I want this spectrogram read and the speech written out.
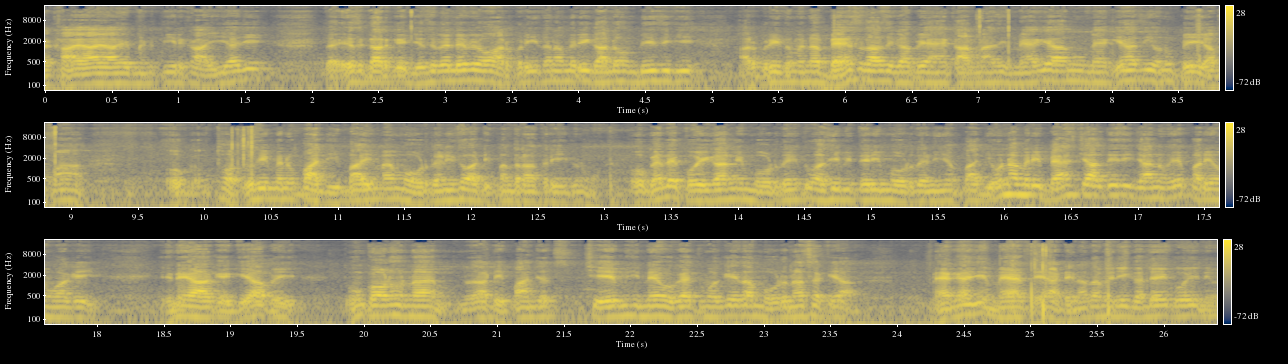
ਰਖਾਇਆ ਆ, ਇਹ ਮਿਣਤੀ ਰਖਾਈ ਆ ਜੀ। ਤਾਂ ਇਸ ਕਰਕੇ ਜਿਸ ਵੇਲੇ ਵੀ ਉਹ ਹਰਪ੍ਰੀਤ ਨਾਲ ਮੇਰੀ ਗੱਲ ਹੁੰਦੀ ਸੀਗੀ, ਹਰਪ੍ਰੀਤ ਮੇਰੇ ਨਾਲ ਬਹਿਸਦਾ ਸੀਗਾ ਵੀ ਐਂ ਕਰਨਾ ਸੀ। ਮੈਂ ਕਿਹਾ ਉਹਨੂੰ, ਮੈਂ ਕਿਹਾ ਸੀ ਉਹਨੂੰ ਵੀ ਆਪਾਂ ਉਹ ਤੁਸੀਂ ਮੈਨੂੰ ਭਾਜੀ ਬਾਈ ਮੈਂ ਮੋੜ ਦੇਣੀ ਤੁਹਾਡੀ 15 ਤਰੀਕ ਨੂੰ। ਉਹ ਕਹਿੰਦੇ, ਕੋਈ ਗੱਲ ਨਹੀਂ, ਮੋੜ ਦੇਣੀ ਤੂੰ, ਅਸੀਂ ਵੀ ਤੇਰੀ ਮੋੜ ਦੇਣੀ ਆ, ਭਾਜੀ। ਉਹਨਾਂ ਮੇਰੀ ਬਹਿਸ ਚੱਲਦੀ ਸੀ, ਜਾਨੂੰ ਇਹ ਪਰਿਓਂ ਆ ਗਈ। ਇਹਨੇ ਆ ਕੇ ਕਿਹਾ ਵੀ, ਤੂੰ ਕੌਣ ਹੁੰਨਾ? ਸਾਡੀ 5 6 ਮਹੀਨੇ ਹੋ ਗਏ, ਤੂੰ ਅੱਗੇ ਦਾ ਮੋੜ ਨਾ ਸਕਿਆ। ਮੈਂ ਕਿਹਾ ਜੀ, ਮੈਂ ਤੇ ਤੁਹਾਡੇ ਨਾਲ ਤਾਂ ਮੇਰੀ ਗੱਲੇ ਕੋਈ ਨਹੀਂ।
